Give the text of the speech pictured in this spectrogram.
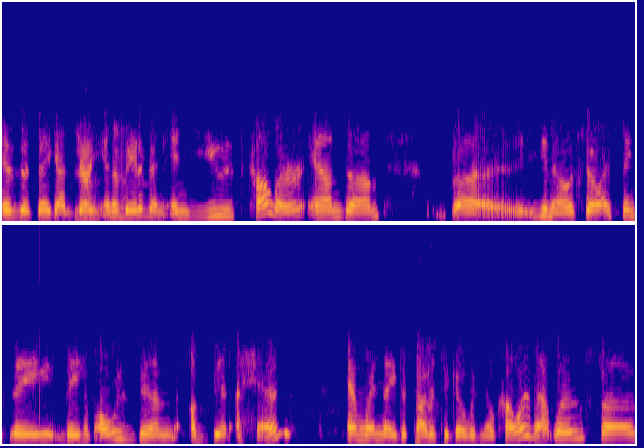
is that they got very yeah, innovative yeah. and, and used color. And um uh you know so i think they they have always been a bit ahead. And when they decided yeah. to go with no color that was uh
